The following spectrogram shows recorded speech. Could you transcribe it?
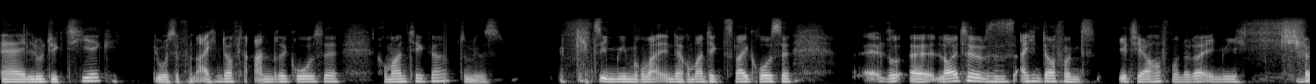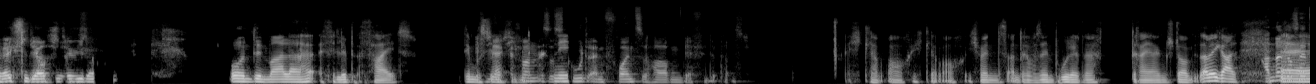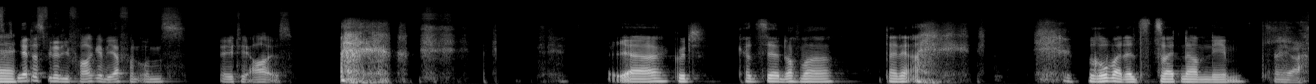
äh, Ludwig Tieck, Josef von Eichendorff, der andere große Romantiker, zumindest gibt es irgendwie in der Romantik zwei große äh, äh, Leute, das ist Eichendorff und E.T.A. Hoffmann, oder? Irgendwie, ich hm, verwechsel die ja, auch schon wieder. Und den Maler Philipp Veit. Den ich merke schon, es ist gut, einen Freund zu haben, der Philipp heißt. Ich glaube auch, ich glaube auch. Ich meine, das andere war sein Bruder nach drei Jahren gestorben ist, aber egal. Andererseits äh, klärt das wieder die Frage, wer von uns ETA ist. ja, gut. Kannst ja nochmal deine Robert als zweiten Namen nehmen. Ja.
